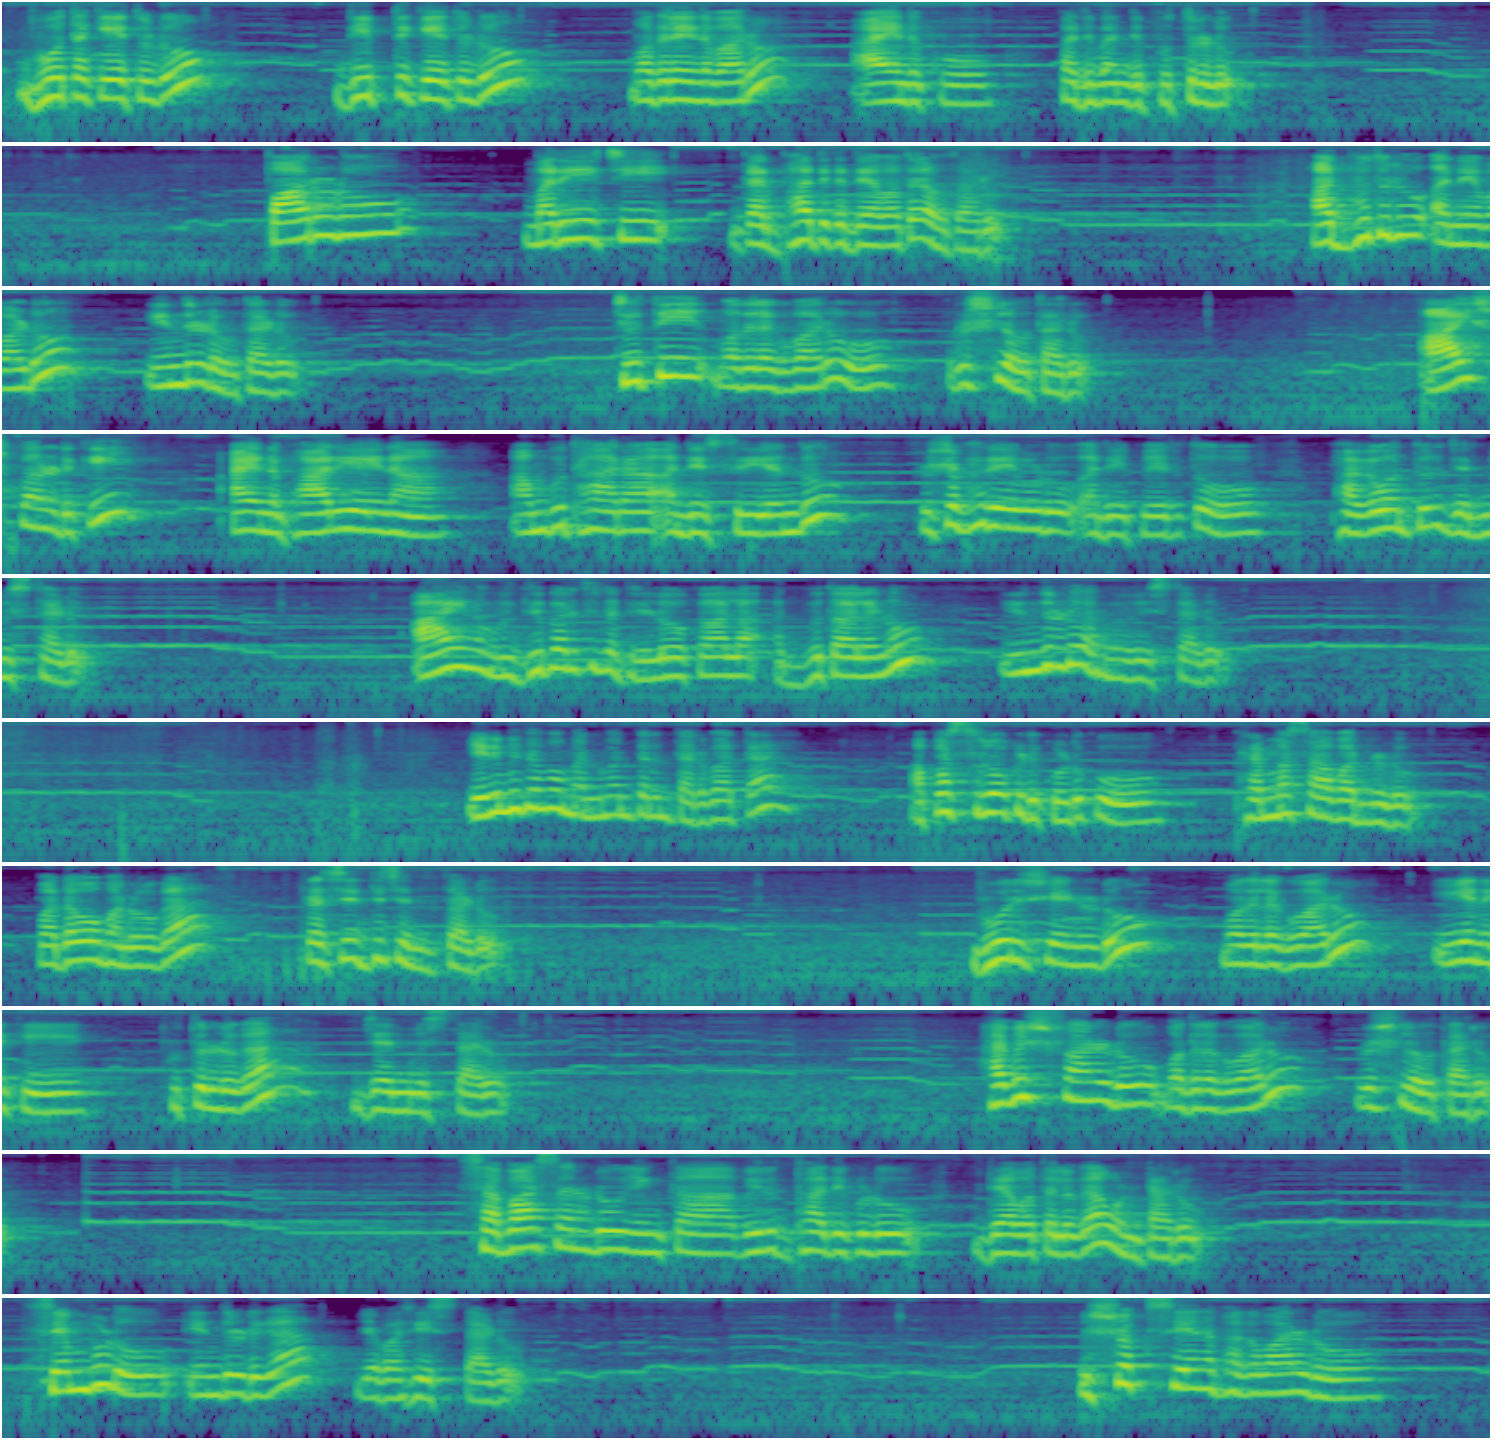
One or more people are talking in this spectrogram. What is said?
భూతకేతుడు దీప్తికేతుడు మొదలైన వారు ఆయనకు పది మంది పుత్రులు. పారుడు మరీచి గర్భాధిక దేవతలు అవుతారు. అద్భుతుడు అనేవాడు ఇంద్రుడవుతాడు. చ్యుతి మొదలగు వారు ఋషులవుతారు. ఆయుష్మానుడికి ఆయన భార్య అయిన అంబుధార అనే స్త్రీయందు వృషభదేవుడు అనే పేరుతో భగవంతుడు జన్మిస్తాడు. ఆయన వృద్ధిపరిచిన త్రిలోకాల అద్భుతాలను ఇంద్రుడు అనుభవిస్తాడు. ఎనిమిదవ మన్వంతరం తర్వాత అపశ్లోకుడి కొడుకు బ్రహ్మసావర్ణుడు పదవ మనువుగా ప్రసిద్ధి చెందుతాడు. భూరిషేణుడు మొదలగువారు ఈయనకి పుత్రులుగా జన్మిస్తారు. హవిష్వానుడు మొదలగువారు ఋషులవుతారు. సభాసనుడు ఇంకా విరుద్ధాధికుడు దేవతలుగా ఉంటారు. శంభుడు ఇంద్రుడిగా వ్యవహరిస్తాడు. విశ్వక్సేన భగవానుడు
